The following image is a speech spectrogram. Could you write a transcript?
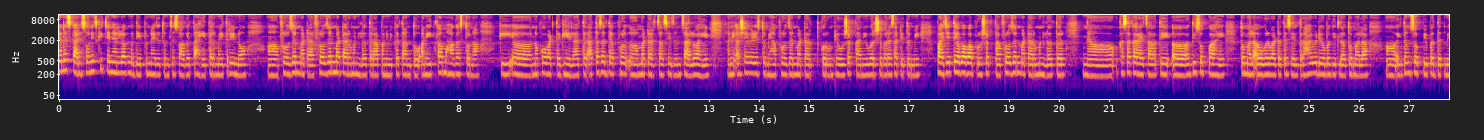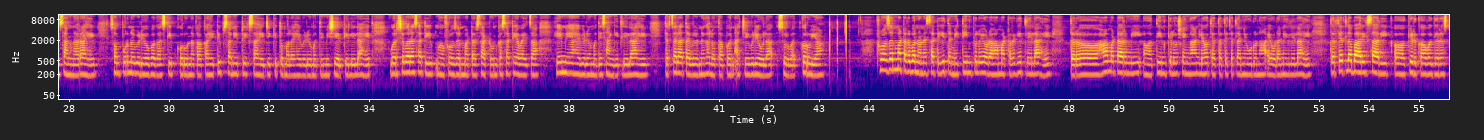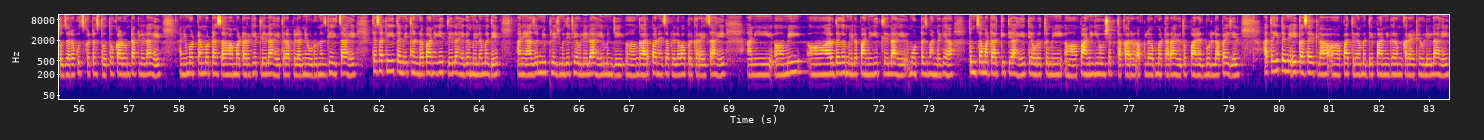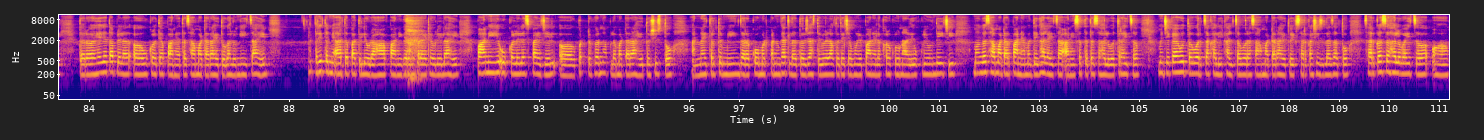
नमस्कार सोनीज kitchen and लॉगमध्ये पुन्हा एकदा तुमचं स्वागत आहे. तर मैत्रिणीनो फ्रोझन मटार. फ्रोझन मटार म्हणलं तर आपण विकत आणतो आणि इतका महाग असतो ना की नको वाटतं घ्यायला. तर आता सध्या फ्रो मटारचा सीझन चालू आहे. आणि अशा वेळेस तुम्ही हा फ्रोझन मटार करून ठेवू शकता आणि वर्षभरासाठी तुम्ही पाहिजे तेव्हा वापरू शकता. फ्रोझन मटार म्हणलं तर कसा करायचा ते अगदी सोपं आहे. तुम्हाला अवघड वाटत असेल तर हा व्हिडिओ बघितला तुम्हाला एकदम सोपी पद्धत मी सांगणार आहे. संपूर्ण व्हिडिओ बघा स्किप करू नका. काही टिप्स आणि ट्रिक्स आहेत जे की तुम्हाला ह्या व्हिडिओमध्ये मी शेअर केलेले आहेत. वर्षभरासाठी फ्रोझन मटार साठवून कसा ठेवायचा हे मी ह्या व्हिडिओमध्ये सांगितलेलं आहे. तर चला आता वेळ न घालवता आपण आजच्या व्हिडिओला सुरुवात करूया. फ्रोझन मटर बनवण्यासाठी इथं मी तीन किलो एवढा हा मटर घेतलेला आहे. तर हा मटार मी तीन किलो शेंगा आणल्या होत्या. तर त्याच्यातला निवडून हा एवढा निघलेला आहे. तर त्यातला बारीक सारीक किडका वगैरे असतो जरा कुचकट असतो तो काढून टाकलेला आहे. आणि मोठा मोठासा हा मटार घेतलेला आहे तर आपल्याला निवडूनच घ्यायचा आहे. त्यासाठी इथं मी थंड पाणी घेतलेलं आहे गमेल्यामध्ये. आणि अजून मी फ्रीजमध्ये ठेवलेलं आहे म्हणजे गार पाण्याचा आपल्याला वापर करायचा आहे. आणि मी अर्धं अर्ध घमेलं पाणी घेतलेलं आहे. मोठंच भांडं घ्या. तुमचा मटार किती आहे तेवढं तुम्ही पाणी घेऊ शकता कारण आपलं मटार आहे तो पाण्यात बुडला पाहिजे. आता इथं मी एका साईडला पातेल्यामध्ये पाणी गरम करायला ठेवलेलं आहे. तर ह्याच्यात आपल्याला उकळत्या पाण्यातच हा मटार आहे तो घालून घ्यायचा आहे. तर इथं मी अर्धा पातेल एवढा हा पाणी गरम करायला ठेवलेला आहे. पाणी हे उकळलेलंच पाहिजे. पटकन आपला मटार आहे तो शिजतो. आणि नाहीतर तुम्ही जरा कोमट पाण्यात घातलं तर जास्त वेळ लागतो. त्याच्यामुळे पाण्याला खळखळून आणि उकळी येऊन द्यायची. मगच हा मटार पाण्यामध्ये घालायचा आणि सतत असं हलवत राहायचं. म्हणजे काय होतं? वरचा खाली खालचा वर असा हा मटार आहे तो एकसारखा शिजला जातो. सारखं असं हलवायचं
